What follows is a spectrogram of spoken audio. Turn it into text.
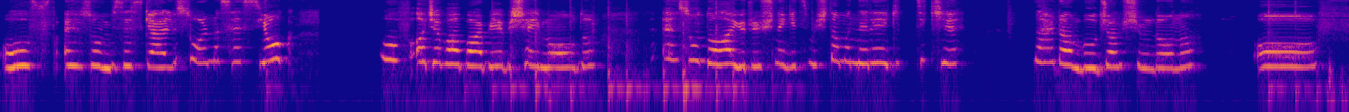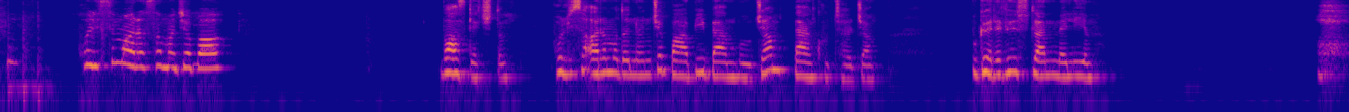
Of en son bir ses geldi sonra ses yok. Of acaba Barbie'ye bir şey mi oldu? En son doğa yürüyüşüne gitmişti ama nereye gitti ki? Nereden bulacağım şimdi onu? Of. Polisi mi arasam acaba? Vazgeçtim. Polisi aramadan önce Barbie'yi ben bulacağım, ben kurtaracağım. Bu görevi üstlenmeliyim. Oh,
